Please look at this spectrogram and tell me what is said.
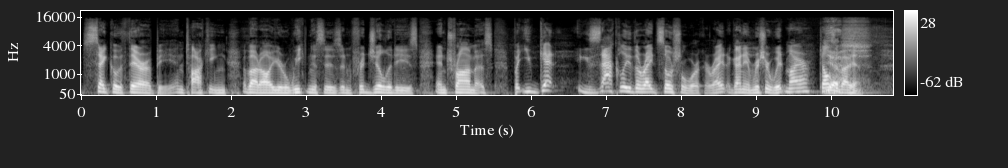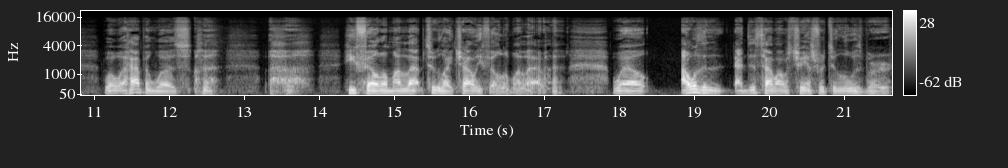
psychotherapy and talking about all your weaknesses and fragilities and traumas, but you get exactly the right social worker, right? A guy named Richard Whitmire. Tell yes. us about him. Well, what happened was uh, he fell on my lap too, like Charlie fell on my lap. well, I was in at this time. I was transferred to Lewisburg.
